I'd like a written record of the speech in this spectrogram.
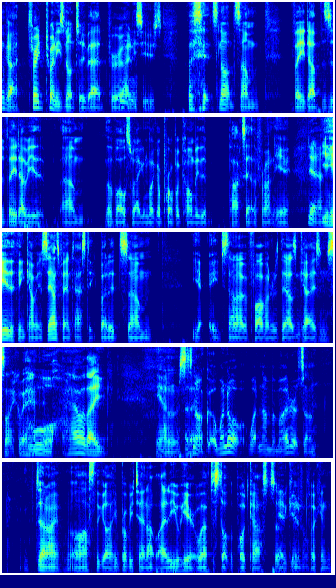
Okay, three twenty is not too bad for an eighty series. It's not some VW. There's a VW, that, um, a Volkswagen, like a proper Kombi that parks out the front here. Yeah. You hear the thing coming. It sounds fantastic, but it's um, yeah, it's done over five hundred thousand k's, and it's like, Ooh. how are they? Yeah, I don't understand. That's not good. I wonder what, what number motor it's on. Don't know. I'll ask the guy. He'll probably turn up later. You'll hear it. We'll have to stop the podcast so Yeah, we can beautiful. fucking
